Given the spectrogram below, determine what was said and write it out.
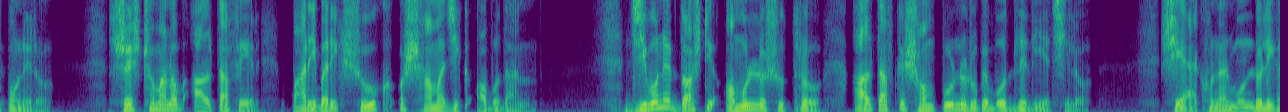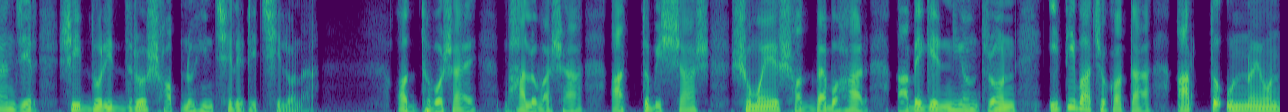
পনেরো। শ্রেষ্ঠ মানব আলতাফের পারিবারিক সুখ ও সামাজিক অবদান। জীবনের দশটি অমূল্য সূত্র আলতাফকে সম্পূর্ণরূপে বদলে দিয়েছিল। সে এখন আর মণ্ডলীগঞ্জের সেই দরিদ্র, স্বপ্নহীন ছেলেটি ছিল না। অধ্যবসায়, ভালোবাসা, আত্মবিশ্বাস, সময়ের সদ্ব্যবহার, আবেগের নিয়ন্ত্রণ, ইতিবাচকতা, আত্ম উন্নয়ন,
